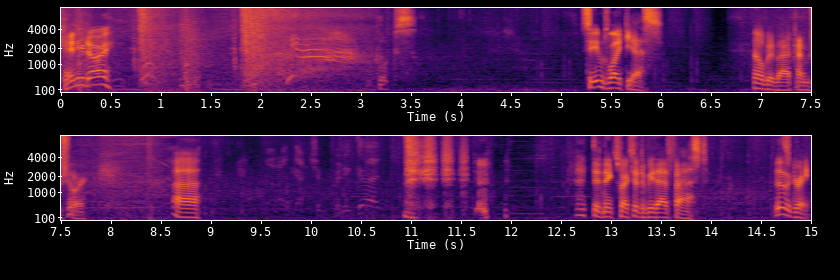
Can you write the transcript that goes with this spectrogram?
Can you die? Oops. Seems like yes. He'll be back, I'm sure. Uh, Got you pretty good. didn't expect it to be that fast. This is great.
